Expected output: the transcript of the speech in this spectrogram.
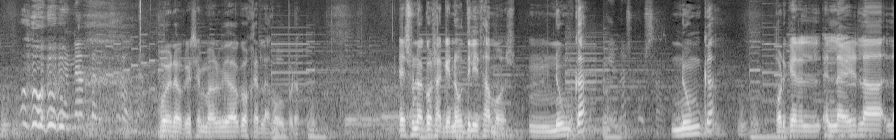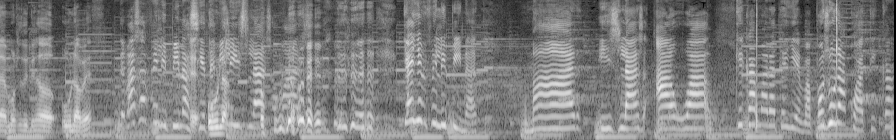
Una persona. Bueno, que se me ha olvidado coger la GoPro. Es una cosa que no utilizamos nunca, nunca, porque en la isla la hemos utilizado una vez. Te vas a Filipinas, Eh, 7.000 una- islas o más. ¿Qué hay en Filipinas? Mar, islas, agua. ¿Qué cámara te lleva? Pues una acuática.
